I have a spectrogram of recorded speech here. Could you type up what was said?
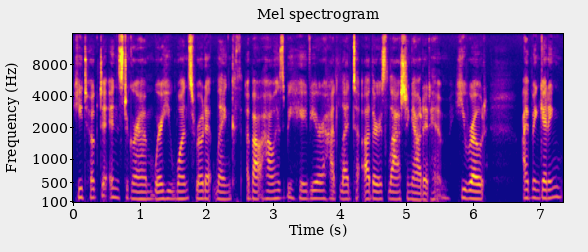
He took to Instagram, where he once wrote at length about how his behavior had led to others lashing out at him. He wrote, I've been getting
